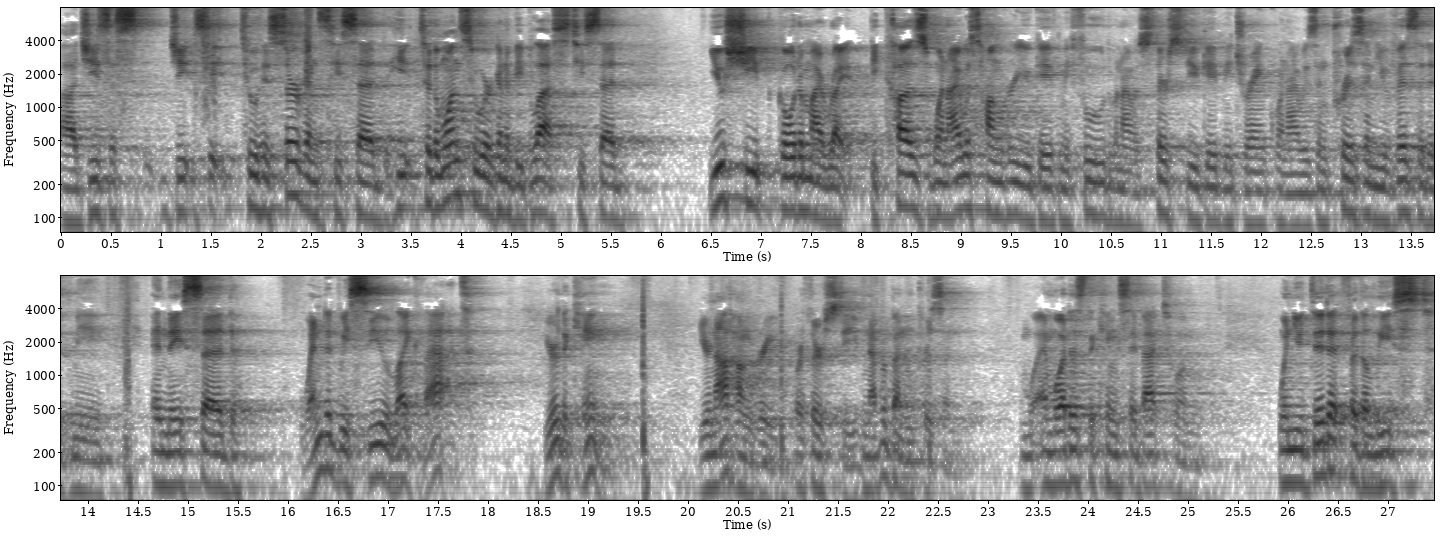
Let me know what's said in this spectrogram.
uh, Jesus, to his servants, he said, he, to the ones who are going to be blessed, he said, You sheep, go to my right, because when I was hungry, you gave me food. When I was thirsty, you gave me drink. When I was in prison, you visited me. And they said, When did we see you like that? You're the king. You're not hungry or thirsty. You've never been in prison. And what does the king say back to him? When you did it for the least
